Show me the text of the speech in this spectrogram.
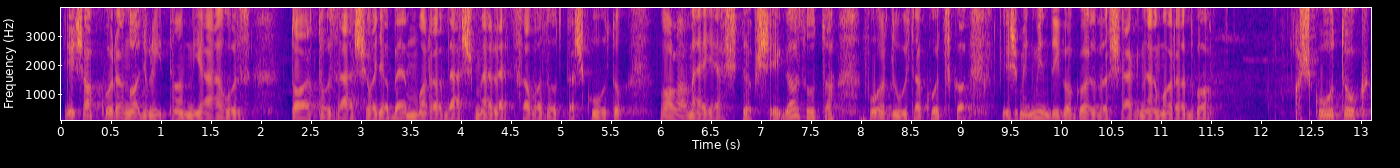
és akkor a Nagy-Britanniához tartozás vagy a bennmaradás mellett szavazott a skótok valamelyes többsége. Azóta fordult a kocka, és még mindig a gazdaságnál maradva. Skótok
